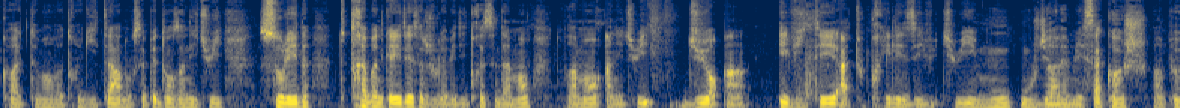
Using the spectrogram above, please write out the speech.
correctement votre guitare. Donc ça peut être dans un étui solide, de très bonne qualité, ça je vous l'avais dit précédemment. Vraiment un étui dur, un éviter à tout prix les étuis mous ou je dirais même les sacoches un peu.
